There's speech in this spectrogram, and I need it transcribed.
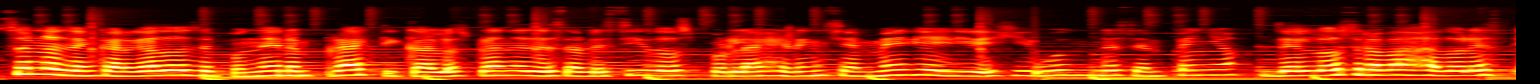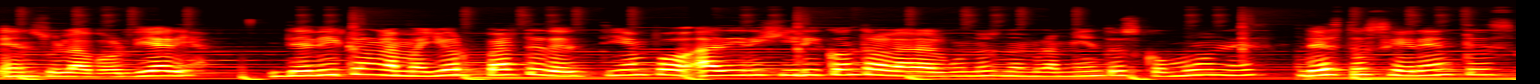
son los encargados de poner en práctica los planes establecidos por la gerencia media y dirigir un desempeño de los trabajadores en su labor diaria. Dedican la mayor parte del tiempo a dirigir y controlar algunos nombramientos comunes de estos gerentes.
